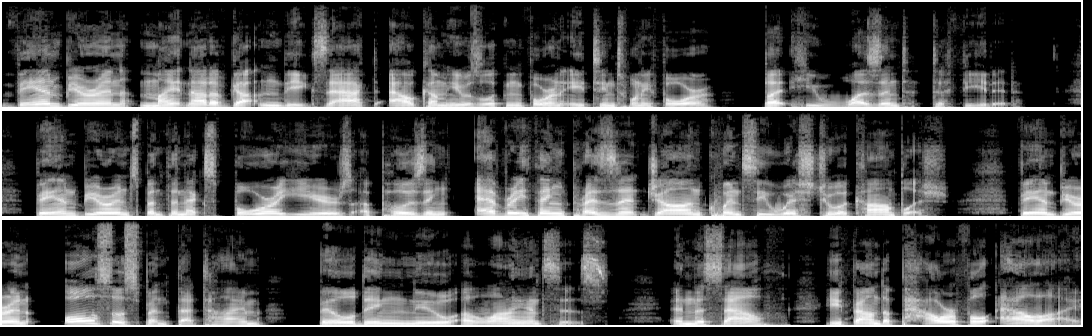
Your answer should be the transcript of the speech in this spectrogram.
Van Buren might not have gotten the exact outcome he was looking for in 1824, but he wasn't defeated. Van Buren spent the next four years opposing everything President John Quincy wished to accomplish. Van Buren also spent that time building new alliances. In the South, he found a powerful ally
